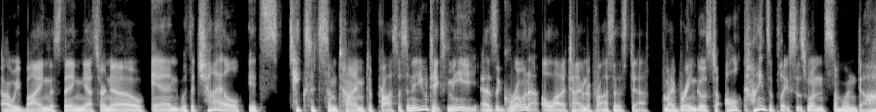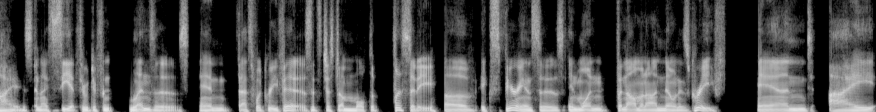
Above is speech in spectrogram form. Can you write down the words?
Are we buying this thing? Yes or no? And with a child, it takes it some time to process. And it even takes me as a grown up a lot of time to process death. My brain goes to all kinds of places when someone dies and I see it through different lenses. And that's what grief is. It's just a multiplicity of experiences in one phenomenon known as grief. And I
